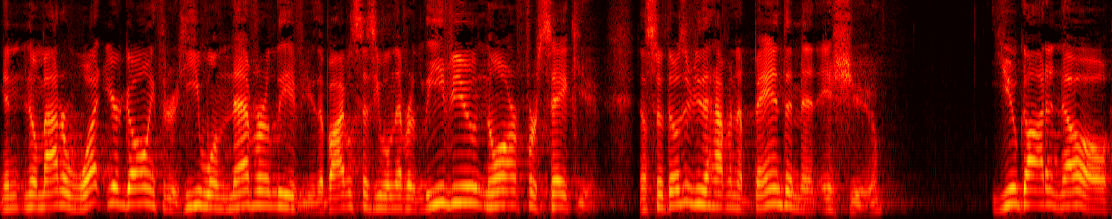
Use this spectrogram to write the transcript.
And no matter what you're going through, He will never leave you. The Bible says He will never leave you nor forsake you. Now, so those of you that have an abandonment issue, you got to know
